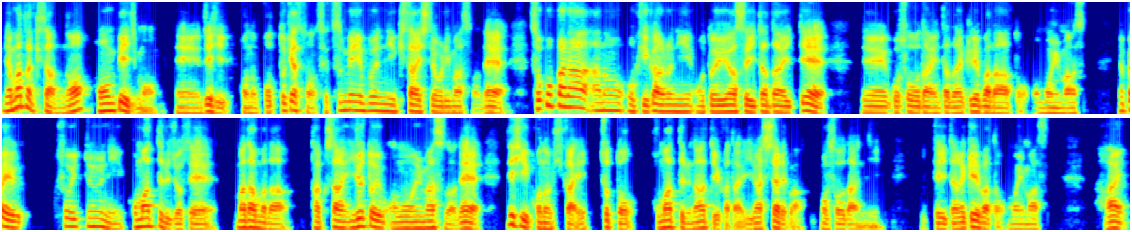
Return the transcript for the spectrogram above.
山崎さんのホームページも、えーぜひ、このポッドキャストの説明文に記載しておりますので、そこから、あの、お気軽にお問い合わせいただいて、で、ご相談いただければなと思います。やっぱり、そういったふうに困ってる女性、まだまだたくさんいると思いますので、ぜひこの機会、ちょっと困ってるなという方いらっしゃれば、ご相談に行っていただければと思います。はい。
